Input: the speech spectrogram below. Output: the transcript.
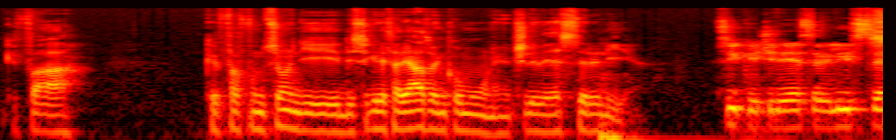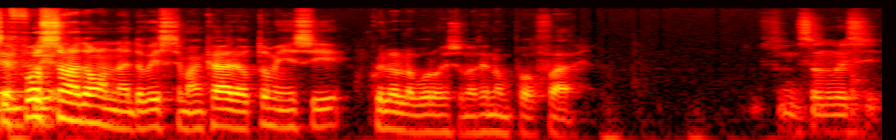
che fa, che fa funzioni di, di segretariato in comune, ci deve essere lì. Sì, che ci deve essere lì sempre. Se fosse una donna e dovesse mancare otto mesi, quello è il lavoro che secondo te non può fare. Secondo me sì.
